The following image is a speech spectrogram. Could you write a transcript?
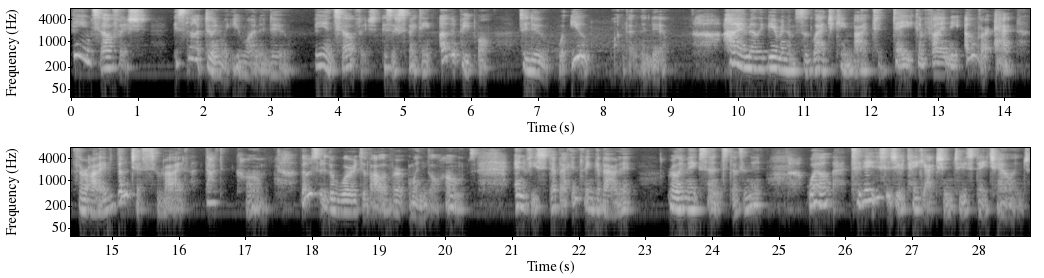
Being selfish is not doing what you want to do. Being selfish is expecting other people to do what you want them to do. Hi, I'm Ellie Bierman. I'm so glad you came by today. You can find me over at Thrive, Don't Just Survive.com. Those are the words of Oliver Wendell Holmes. And if you step back and think about it, really makes sense, doesn't it? Well, today this is your Take Action Tuesday challenge.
